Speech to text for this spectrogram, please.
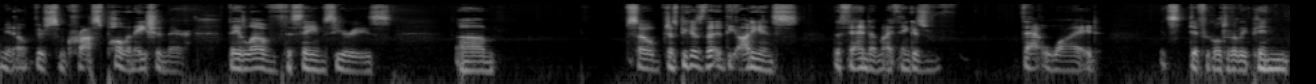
you know, there's some cross pollination there. They love the same series, um, so just because the the audience, the fandom, I think is that wide, it's difficult to really pin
